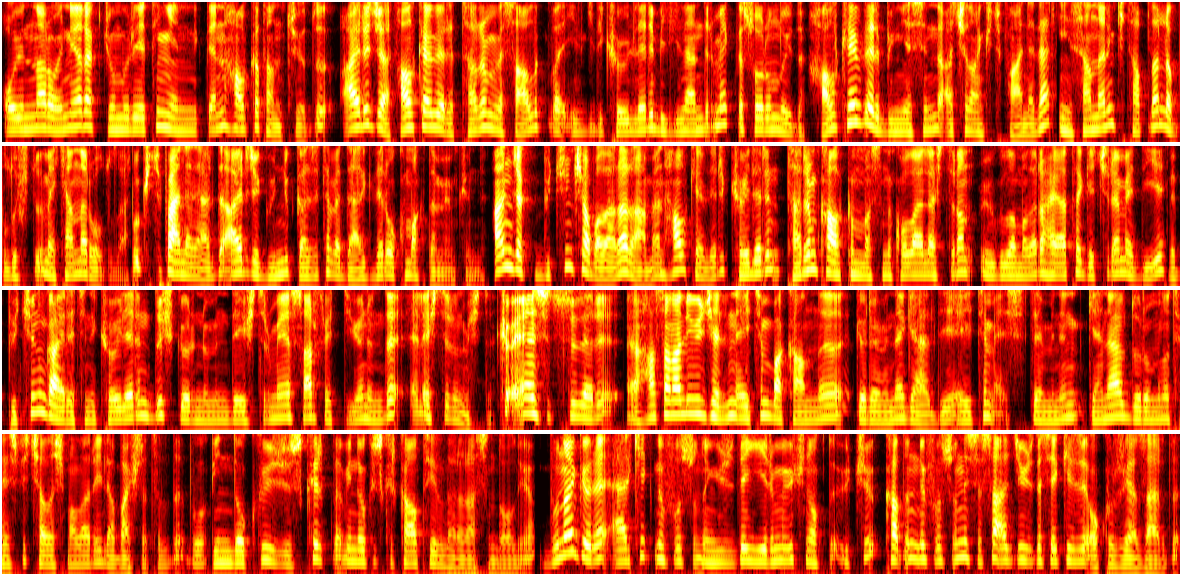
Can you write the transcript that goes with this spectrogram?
oyunlar oynayarak Cumhuriyet'in yeniliklerini halka tanıtıyordu. Ayrıca halk evleri tarım ve sağlıkla ilgili köylüleri bilgilendirmekle sorumluydu. Halk evleri bünyesinde açılan kütüphaneler insanların kitaplarla buluştuğu mekanlar oldular. Bu kütüphanelerde ayrıca günlük gazete ve dergileri okumak da mümkündü. Ancak bütün çabalara rağmen halk evleri köylerin tarım kalkınmasını kolaylaştıran uygulamaları hayata geçiremediği ve bütün gayretini köylerin dış görünümünü değiştirmeye sarf ettiği yönü yönünde eleştirilmişti. Köy enstitüleri e, Hasan Ali Yücel'in Eğitim Bakanlığı görevine geldiği eğitim sisteminin genel durumunu tespit çalışmalarıyla başlatıldı. Bu 1940 ile 1946 yıllar arasında oluyor. Buna göre erkek nüfusunun %23.3'ü, kadın nüfusunun ise sadece %8'i okur yazardı.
